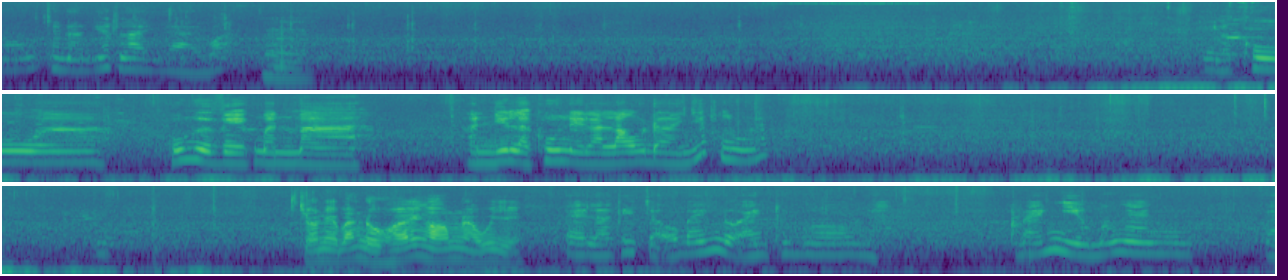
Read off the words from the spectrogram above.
đó, cho nên ghét like dài quá. Ừ. đây là khu uh, của người Việt mình mà hình như là khu này là lâu đời nhất luôn á. Chỗ này bán đồ Huế ngon không nào quý vị? Đây là cái chỗ bán đồ ăn thu ngô nè. Bán nhiều món ăn và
